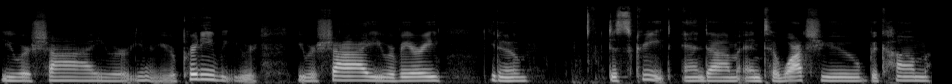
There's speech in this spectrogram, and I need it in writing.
You were shy. You were, you know, you were pretty, but you were, you were shy. You were very, you know, discreet and um, and to watch you become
